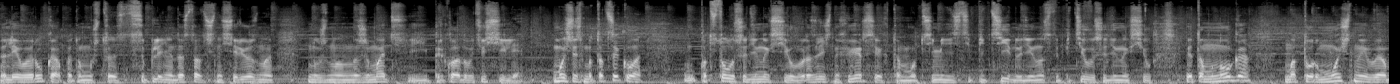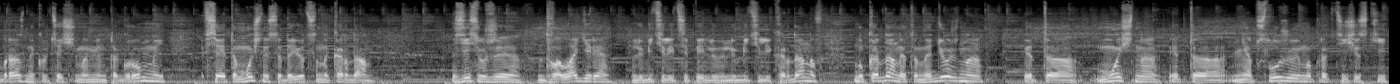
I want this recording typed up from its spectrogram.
левая рука, потому что сцепление достаточно серьезно, нужно нажимать и прикладывать усилия. Мощность мотоцикла ну, под 100 лошадиных сил в различных версиях, там от 75 до 95 лошадиных сил. Это много, мотор мощный, V-образный, крутящий момент огромный. Вся эта мощность отдается на кардан. Здесь уже два лагеря, любителей цепей, любителей карданов. Ну, кардан это надежно, это мощно, это необслуживаемо практически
